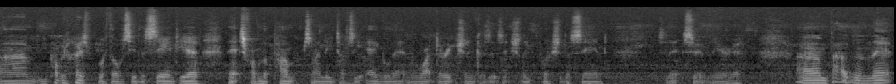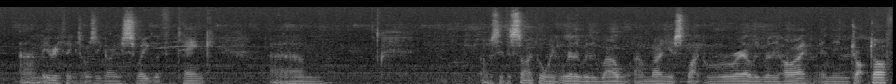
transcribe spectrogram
Um, you probably notice with obviously the sand here that's from the pump so I need to obviously angle that in the right direction because it's actually pushing the sand to that certain area. Um, but other than that um, everything's obviously going sweet with the tank. Um, obviously the cycle went really really well. Ammonia spiked really really high and then dropped off.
